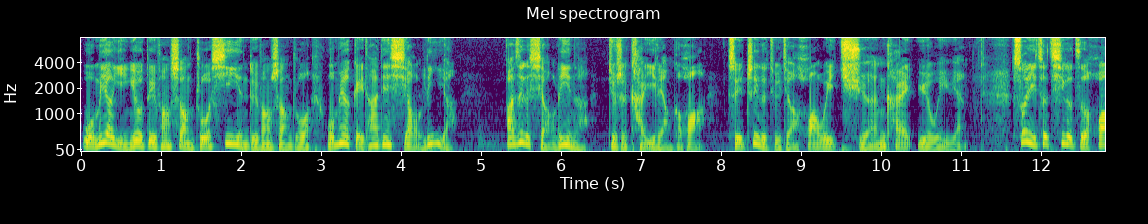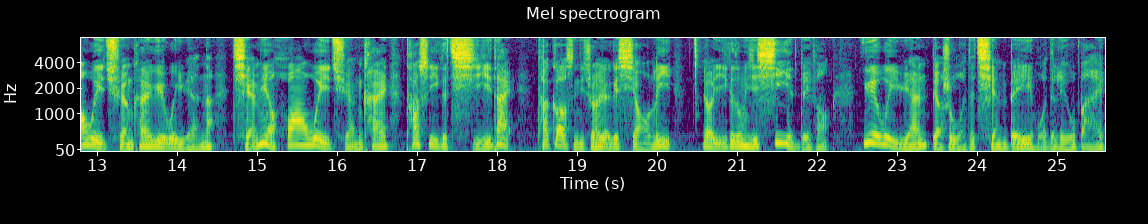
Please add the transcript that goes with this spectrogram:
我们要引诱对方上桌，吸引对方上桌，我们要给他点小利啊！啊，这个小利呢，就是开一两个花，所以这个就叫花未全开月未圆。所以这七个字“花未全开月未圆”呢，前面“花未全开”它是一个期待，它告诉你说有一个小利，要一个东西吸引对方。月未圆表示我的谦卑，我的留白，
